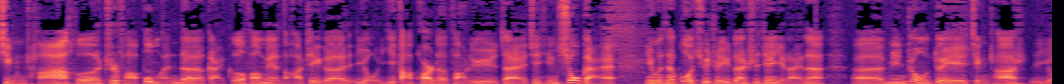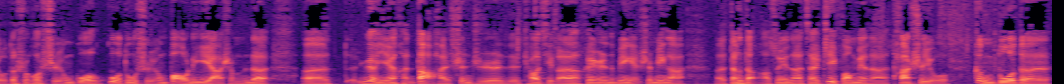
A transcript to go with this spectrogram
警察和执法部门的改革方面的哈。这个有一大块的法律在进行修改，因为在过去这一段时间以来呢，呃，民众对警察有的时候使用过过度使用暴力啊什么的，呃，怨言很大，还甚至挑起了黑人的命也是命啊，呃等等啊。所以呢，在这方面呢，它是有更多的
